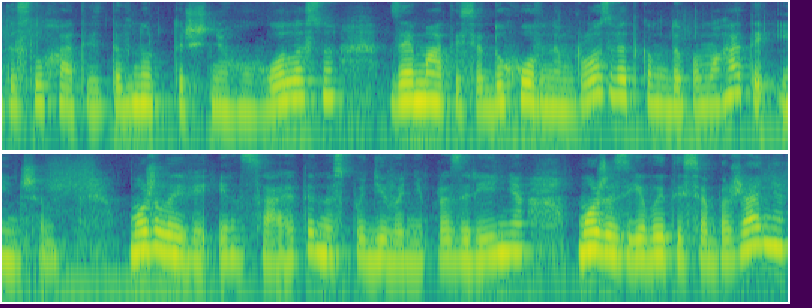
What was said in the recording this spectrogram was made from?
дослухатись до внутрішнього голосу, займатися духовним розвитком, допомагати іншим. Можливі інсайти, несподівані прозріння, може з'явитися бажання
